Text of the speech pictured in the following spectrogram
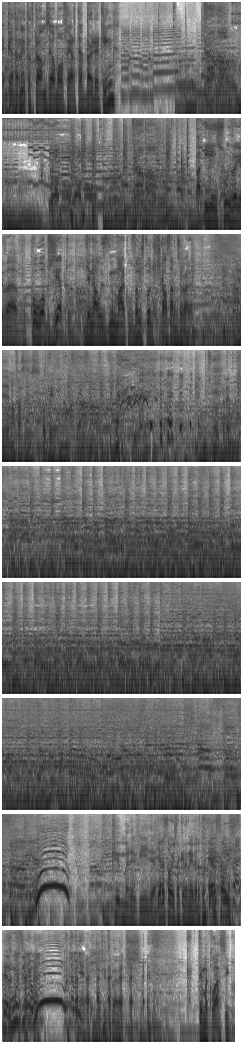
A caderneta de cromos é uma oferta Burger King. Pá, e em solidariedade com o objeto de análise de Nuno Marco, vamos todos descalçar-nos agora. Eh, não faças isso. Porquê? Não cortei as unhas. um dos meus dramas. Que maravilha. E era só isto a caderneta, era, tudo. Era só isso. Era Música, uh, até amanhã. Bom fim de semana. tema clássico.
